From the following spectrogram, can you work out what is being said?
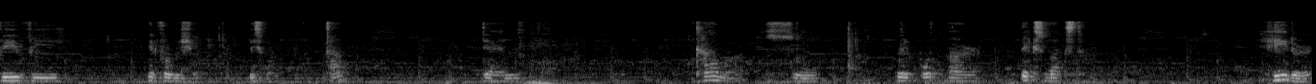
VB information this one tab then comma so we'll put our text box header.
